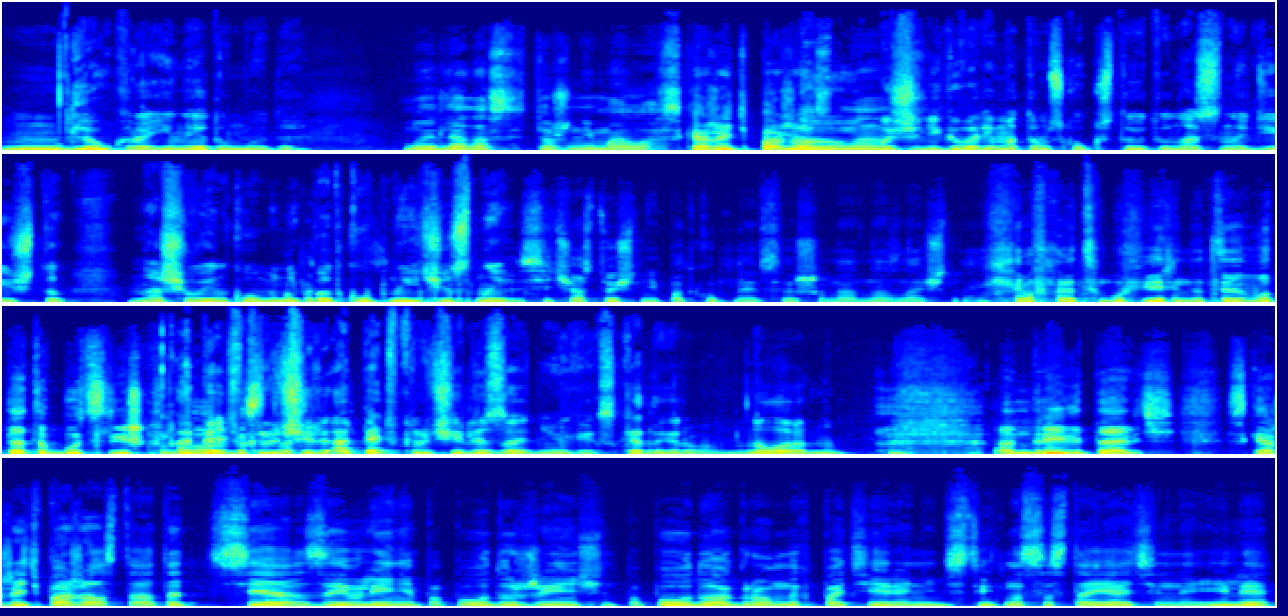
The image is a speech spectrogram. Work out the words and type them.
Для Украины, я думаю, да. Ну и для нас это тоже немало. Скажите, пожалуйста... Но мы же не говорим о том, сколько стоит у нас, надеюсь, что наши военкомы неподкупны а и честны. Сейчас точно неподкупны, это совершенно однозначно. Я в этом уверен. Это, вот это будет слишком опять дорого включили, Опять включили заднюю, как с Кадыровым. Ну ладно. Андрей Витальевич, скажите, пожалуйста, а вот все заявления по поводу женщин, по поводу огромных потерь, они действительно состоятельны? Или,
